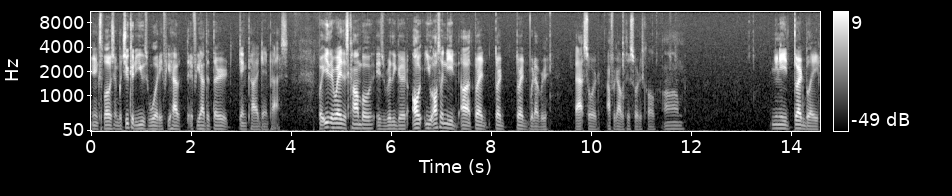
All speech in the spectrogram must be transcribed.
and Explosion. But you could use Wood if you have, if you have the third Genkai Game Pass. But either way, this combo is really good. All You also need, uh, Thread, Thread, Thread, whatever, that sword. I forgot what this sword is called. Um, you need Thread Blade.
